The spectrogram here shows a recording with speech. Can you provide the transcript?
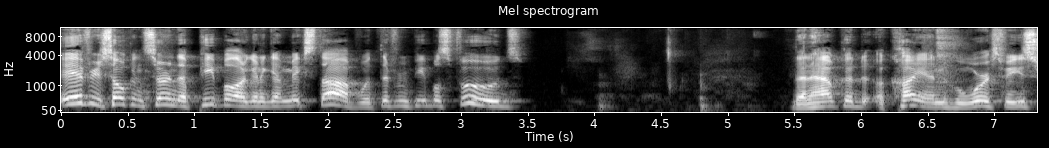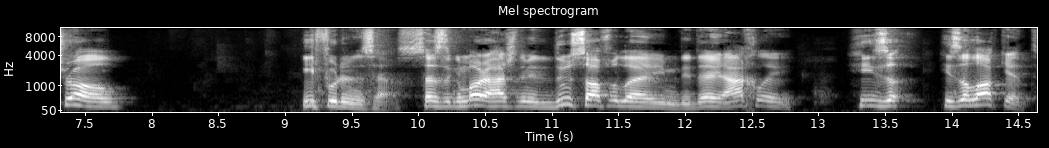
If you're so concerned that people are going to get mixed up with different people's foods, then how could a kayan who works for Yisrael eat food in his house? Says the Gemara, he's a he's a locket,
